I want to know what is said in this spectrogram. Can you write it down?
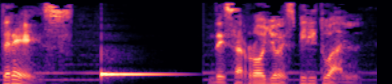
3. Desarrollo espiritual.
